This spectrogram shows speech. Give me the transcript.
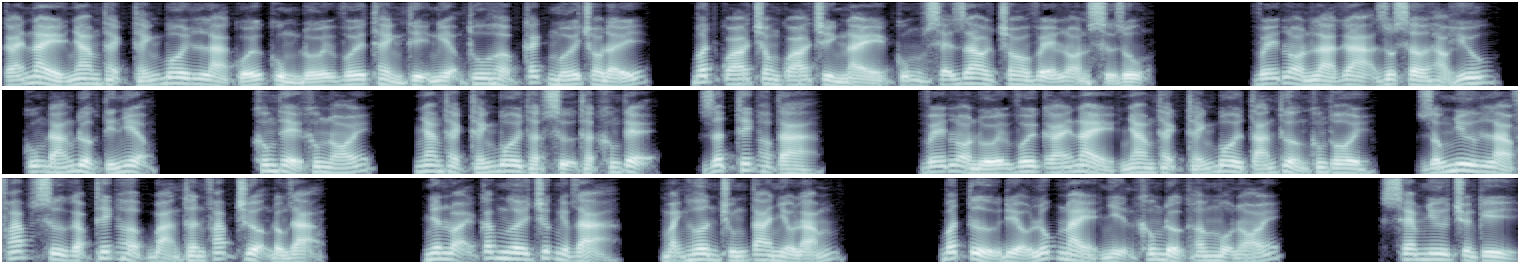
cái này nham thạch thánh bôi là cuối cùng đối với thành thị niệm thu hợp cách mới cho đấy, bất quá trong quá trình này cũng sẽ giao cho vệ lòn sử dụng. Vệ lòn là gạ do sở hảo hữu, cũng đáng được tín nhiệm. Không thể không nói, nham thạch thánh bôi thật sự thật không tệ, rất thích hợp ta vệ lòn đối với cái này nham thạch thánh bôi tán thưởng không thôi, giống như là pháp sư gặp thích hợp bản thân pháp trượng đồng dạng. Nhân loại các ngươi trước nghiệp giả, mạnh hơn chúng ta nhiều lắm. Bất tử điệu lúc này nhịn không được hâm mộ nói. Xem như truyền kỳ,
